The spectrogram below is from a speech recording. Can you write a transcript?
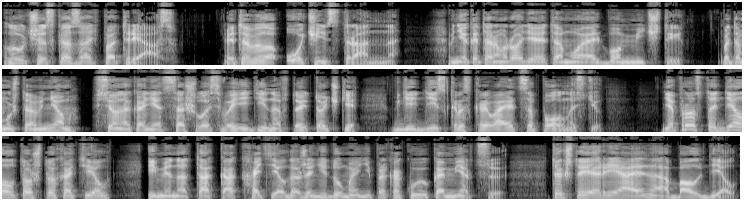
Лучше сказать, потряс. Это было очень странно. В некотором роде это мой альбом мечты, потому что в нем все наконец сошлось воедино в той точке, где диск раскрывается полностью. Я просто делал то, что хотел, именно так, как хотел, даже не думая ни про какую коммерцию. Так что я реально обалдел.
